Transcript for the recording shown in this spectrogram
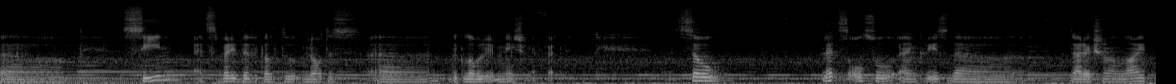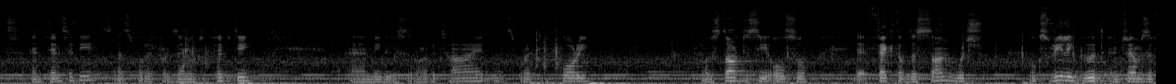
uh, scene, it's very difficult to notice uh, the global illumination effect. So let's also increase the directional light intensity. So let's put it for example to 50 and maybe this is a little bit high. Let's put it to 40. We'll start to see also the effect of the sun which looks really good in terms of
